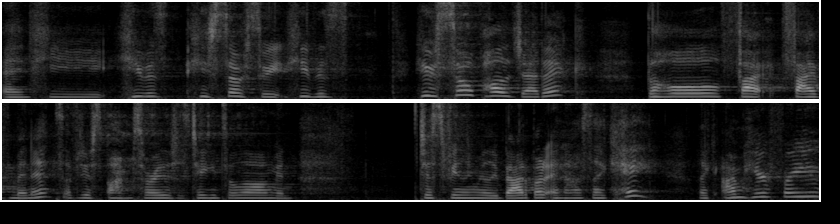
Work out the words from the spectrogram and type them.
And he, he was, he's so sweet. He was, he was so apologetic the whole five, five minutes of just, oh, I'm sorry this is taking so long, and just feeling really bad about it. And I was like, hey, like, I'm here for you.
